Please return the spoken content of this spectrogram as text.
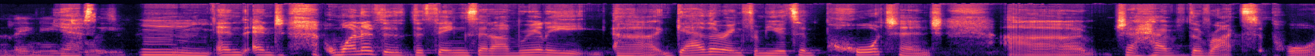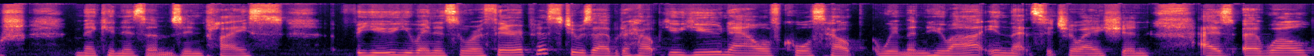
they need yes. to leave. Mm. And and one of the, the things that I'm really uh, gathering from you, it's important uh, to have the right support mechanisms in place for you, you went and saw a therapist who was able to help you. You now, of course, help women who are in that situation as uh, well.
